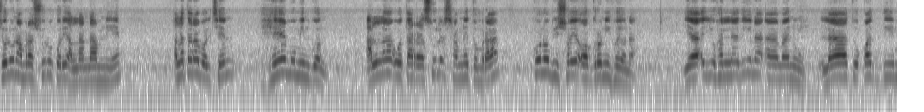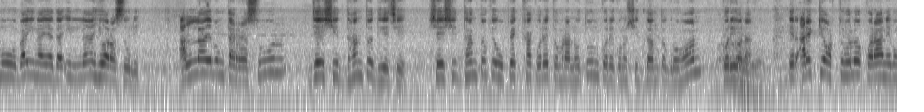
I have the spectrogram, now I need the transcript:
চলুন আমরা শুরু করি আল্লাহর নাম নিয়ে। আল্লাহ তালা বলছেন, হে মুমিনগণ, আল্লাহ ও তার রাসূলের সামনে তোমরা কোনো বিষয়ে অগ্রণী হয়েও না। ইয়া আল্লাহ এবং তার রাসূল যে সিদ্ধান্ত দিয়েছে, সেই সিদ্ধান্তকে উপেক্ষা করে তোমরা নতুন করে কোনো সিদ্ধান্ত গ্রহণ করিও না। এর আরেকটি অর্থ হলো কোরআন এবং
